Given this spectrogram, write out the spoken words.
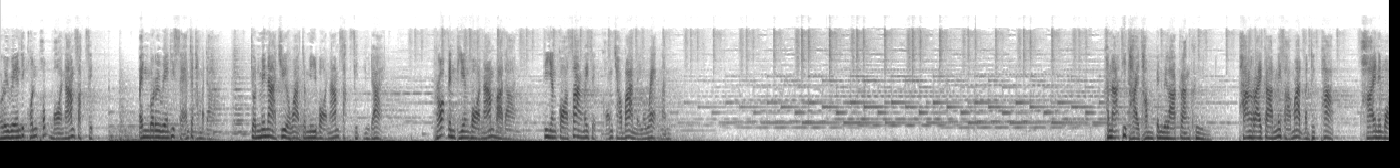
บริเวณที่ค้นพบบ่อน้ำศักดิ์สิทธิ์ เป็นบริเวณที่แสนจะธรรมดา จนไม่น่าเชื่อว่าจะมีบ่อน้ำศักดิ์สิทธิ์อยู่ได้ เพราะเป็นเพียงบ่อน้ำบาดาล ที่ยังก่อสร้างไม่เสร็จของชาวบ้านในละแวกนั้น ขณะที่ถ่ายทำเป็นเวลากลางคืน ทางรายการไม่สามารถบันทึกภาพ ภายในบ่อ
